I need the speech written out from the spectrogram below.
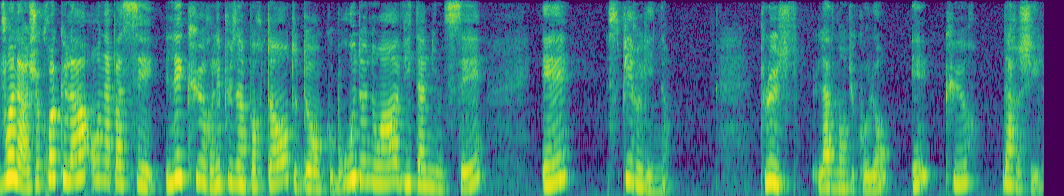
Voilà, je crois que là, on a passé les cures les plus importantes, donc brou de noix, vitamine C et spiruline, plus lavement du côlon et cure d'argile.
